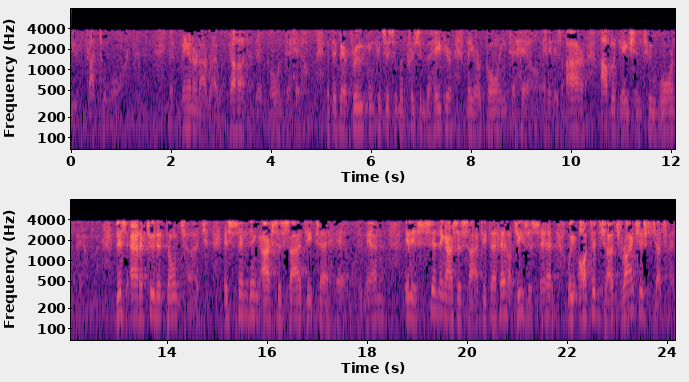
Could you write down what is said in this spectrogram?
You've got to warn. If men are not right with God, they're going to hell. If they bear fruit inconsistent with Christian behavior, they are going to hell. And it is our obligation to warn them. This attitude of don't judge is sending our society to hell. Amen. It is sending our society to hell. Jesus said we ought to judge righteous judgment.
